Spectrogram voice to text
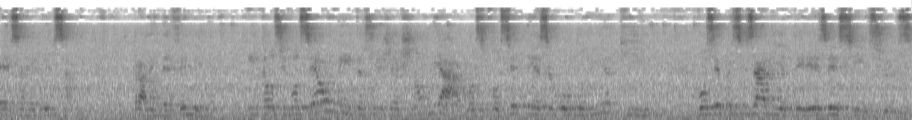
essa retenção para lhe defender. Então, se você aumenta a sua ingestão de água, se você tem essa gordurinha aqui, você precisaria ter exercícios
